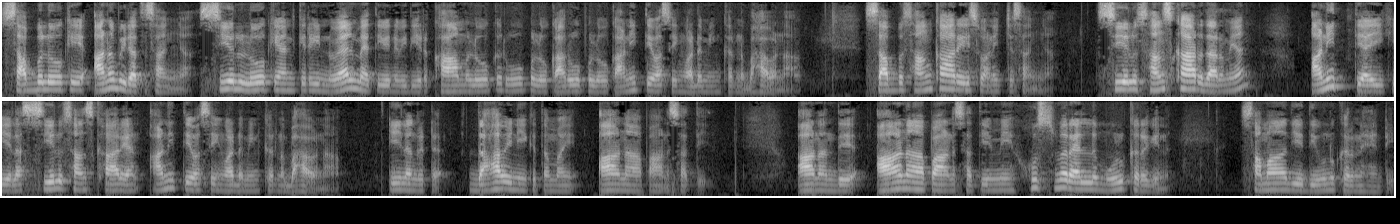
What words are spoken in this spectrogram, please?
සබ්බ ලෝකේ අනුබිරත සංඥා සියලු ලෝකයන් කෙරෙහි නොයල්ම ඇති වෙන විදිහට කාම ලෝක රූප ලෝක අරූප ලෝක අනිත්‍ය වශයෙන් වඩමින් කරන භාවනාව. සබ්බ සංඛාරේසු අනිච්ච සංඥා සියලු සංස්කාර ධර්මයන් අනිත්‍යයි කියලා සියලු සංස්කාරයන් අනිත්‍ය වශයෙන් වඩමින් කරන භාවනාව. ඊළඟට 10 වෙනි එක තමයි ආනාපාන සතිය. ආනන්දේ ආනාපාන සතිය මේ හුස්ම රැල්ල මුල් කරගෙන සමාධිය දියුණු කරන හැටි.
